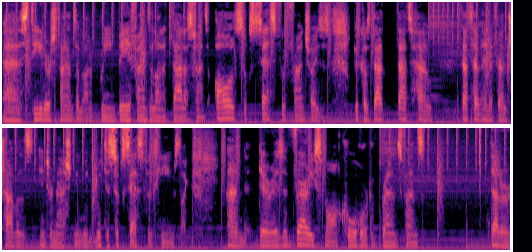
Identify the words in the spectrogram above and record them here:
uh, Steelers fans, a lot of Green Bay fans, a lot of Dallas fans, all successful franchises because that that's how that's how NFL travels internationally with, with the successful teams. Like, and there is a very small cohort of Browns fans that are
